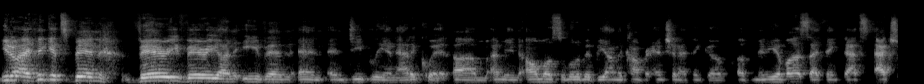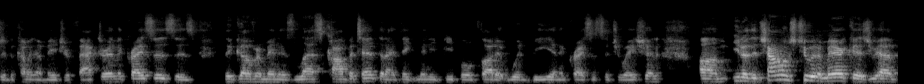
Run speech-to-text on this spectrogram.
You know, I think it's been very, very uneven and, and deeply inadequate. Um, I mean, almost a little bit beyond the comprehension, I think, of, of many of us. I think that's actually becoming a major factor in the crisis is the government is less competent than I think many people thought it would be in a crisis situation. Um, you know, the challenge, too, in America is you have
